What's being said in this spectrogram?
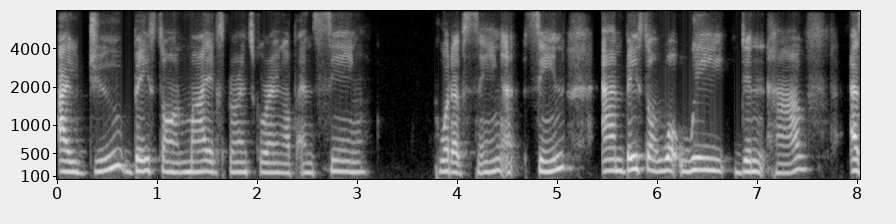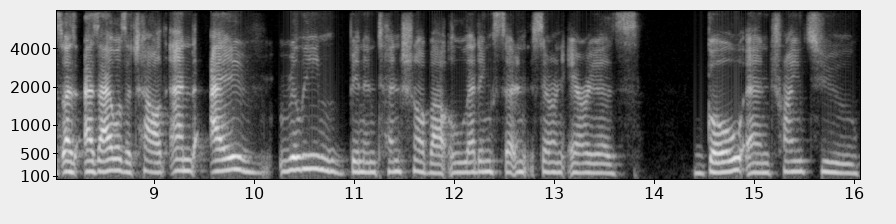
I do based on my experience growing up and seeing what I've seen uh, seen and based on what we didn't have as, as as I was a child and I've really been intentional about letting certain certain areas go and trying to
